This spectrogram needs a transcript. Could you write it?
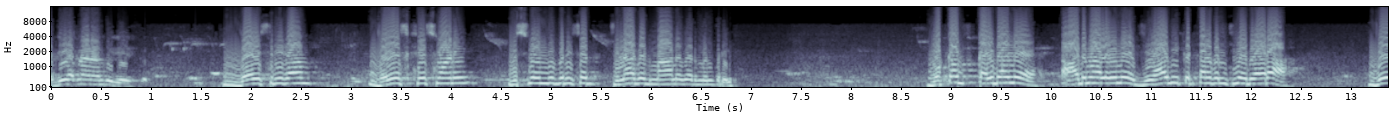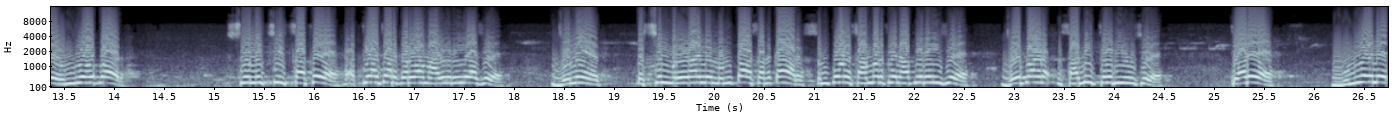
હજી આપણા નામથી જઈશું. જય શ્રી રામ જયેશ ખેસવાણી વિશ્વ હિન્દુ પરિષદ જુનાગઢ મહાનગર મંત્રી વકફ કાયદાને આડમાં લઈને જેહાદી કટ્ટરપંથીઓ દ્વારા જે હિન્દુઓ પર સુનિશ્ચિત સાથે અત્યાચાર કરવામાં આવી રહ્યા છે, જેને પશ્ચિમ બંગાળની મમતા સરકાર સંપૂર્ણ સામર્થ્ય આપી રહી છે, જે પણ સાબિત થઈ રહ્યું છે. ત્યારે હિન્દુઓને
